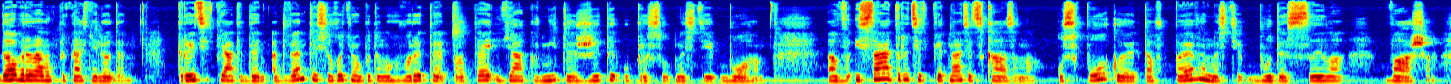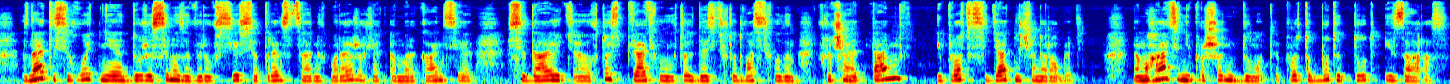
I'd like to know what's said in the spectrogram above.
Добрий ранок, прекрасні люди. 35-й день Адвенту. і Сьогодні ми будемо говорити про те, як вміти жити у присутності Бога. В Ісая 30.15 сказано: у спокої та впевненості буде сила ваша. Знаєте, сьогодні дуже сильно завірусився тренд в соціальних мережах, як американці сідають е, хтось 5 хвилин, хтось 10, хто 20 хвилин, включають таймінг і просто сидять, нічого не роблять. Намагаються ні про що не думати, просто бути тут і зараз.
